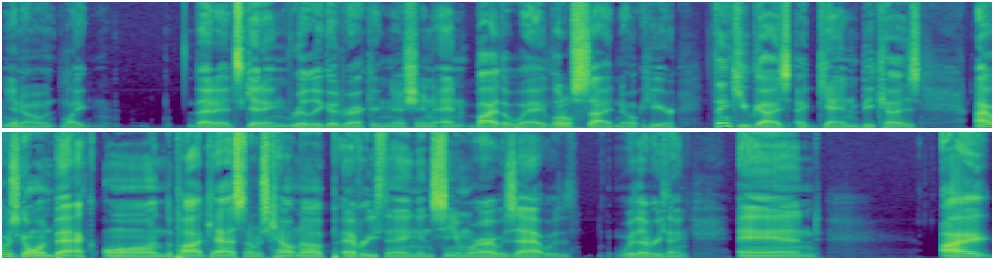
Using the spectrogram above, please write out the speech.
you know, like that it's getting really good recognition. And by the way, little side note here. Thank you guys again because I was going back on the podcast and I was counting up everything and seeing where I was at with with everything. And I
